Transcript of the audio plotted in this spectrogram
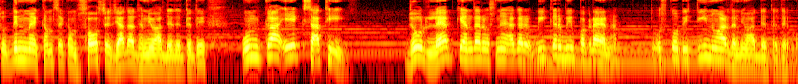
तो दिन में कम से कम सौ से ज़्यादा धन्यवाद दे देते थे। उनका एक साथी जो लैब के अंदर उसने अगर बीकर भी पकड़ाया ना तो उसको भी तीन बार धन्यवाद देते थे वो।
